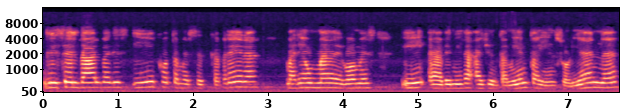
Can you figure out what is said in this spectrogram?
Griselda Álvarez y J. Merced Cabrera, María Humada de Gómez y Avenida Ayuntamiento ahí en Soriana,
